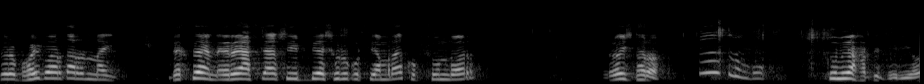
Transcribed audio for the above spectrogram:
তোর ভয় পাওয়ার কারণ নাই। দেখছেন এরে আজকে শিপ দিয়ে শুরু করছি আমরা খুব সুন্দর। রইস ধরো। তুমিও হাতে ধরিও।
